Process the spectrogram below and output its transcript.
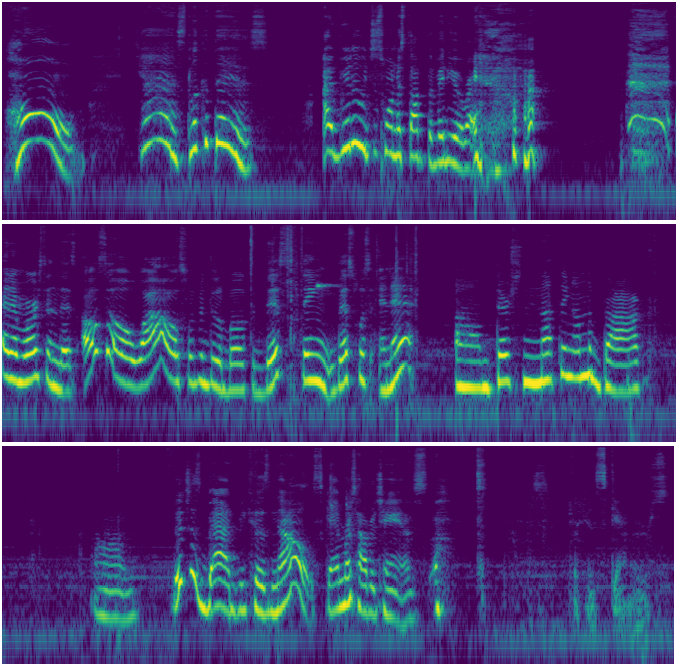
home. Yes, look at this. I really would just want to stop the video right now. and immerse in this. Also, while I was flipping through the book, this thing, this was in it. Um, there's nothing on the back. Um, which is bad because now scammers have a chance. Freaking scammers.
